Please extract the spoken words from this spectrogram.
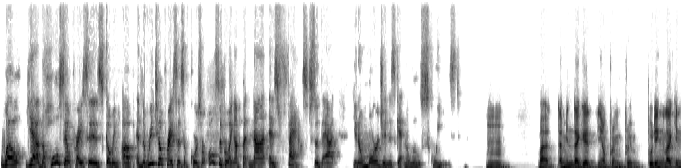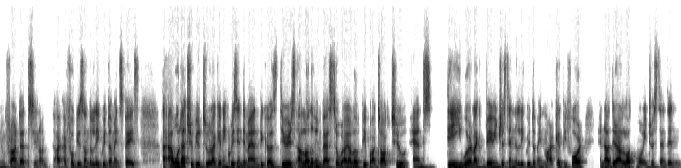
Well, yeah, the wholesale prices going up, and the retail prices, of course, are also going up, but not as fast. So that you know margin is getting a little squeezed. Mm-hmm. But I mean, like you know, putting like in front that you know, I, I, focus on the liquid domain space. I, I would attribute to like an increase in demand because there is a lot of investors, a lot of people I talk to, and they were like very interested in the liquid domain market before, and now they are a lot more interested in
